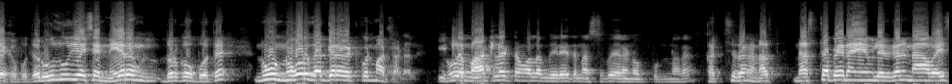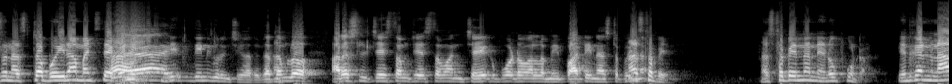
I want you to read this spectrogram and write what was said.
లేకపోతే రుజువు చేసే నేరం దొరకకపోతే నువ్వు నోరు దగ్గర పెట్టుకొని మాట్లాడాలి. ఇట్లా మాట్లాడటం వల్ల మీరైతే నష్టపోయారని ఒప్పుకుంటున్నారా? ఖచ్చితంగా నష్ట నష్టపోయినా ఏం లేదు కానీ నా వయసు నష్టపోయినా మంచిదే దీని గురించి కాదు. గతంలో అరెస్టులు చేస్తాం చేస్తాం అని చేయకపోవడం వల్ల మీ పార్టీ నష్టపోయింది? నష్టపోయింది. నష్టపోయిందని నేను ఒప్పుకుంటా. ఎందుకంటే నా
